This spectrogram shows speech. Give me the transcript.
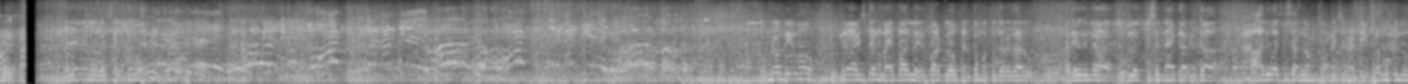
సరే అదేవిధంగా వైశాల్ కొంచెం జరగండి, జరగండి. కుమ్రం భీము విగ్రహావిష్కరణ మైబాద్లో ఏర్పాటులో పెనక ముత్తుదొర గారు అదేవిధంగా గుగ్లో కిషన్ నాయక్ గారు ఇంకా ఆదివాసీ సంఘం సంబంధించినటువంటి ప్రముఖులు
